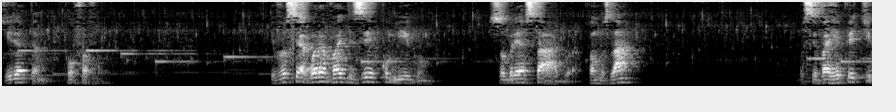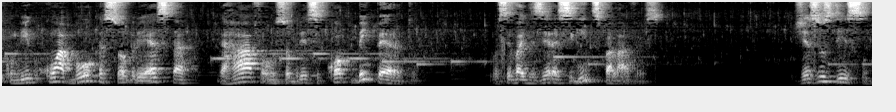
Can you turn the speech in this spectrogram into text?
Tampa, por favor. E você agora vai dizer comigo sobre esta água. Vamos lá? Você vai repetir comigo com a boca sobre esta garrafa ou sobre esse copo bem perto. Você vai dizer as seguintes palavras: Jesus disse:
